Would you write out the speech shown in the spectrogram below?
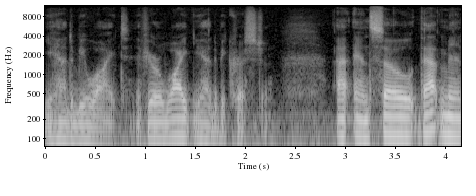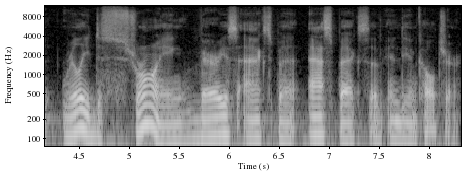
you had to be white. If you were white, you had to be Christian. Uh, and so that meant really destroying various aspe aspects of Indian culture.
